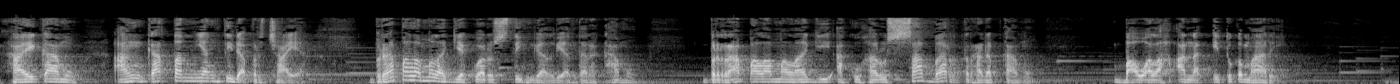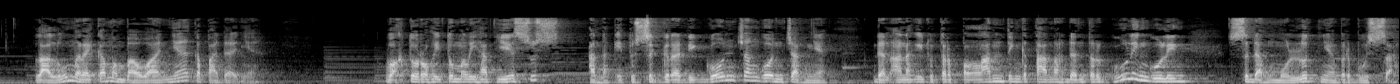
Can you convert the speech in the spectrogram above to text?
"Hai kamu, angkatan yang tidak percaya, berapa lama lagi aku harus tinggal di antara kamu? Berapa lama lagi aku harus sabar terhadap kamu? Bawalah anak itu kemari." Lalu mereka membawanya kepadanya. Waktu roh itu melihat Yesus, Anak itu segera digoncang-goncangnya, dan anak itu terpelanting ke tanah dan terguling-guling, sedang mulutnya berbusa.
